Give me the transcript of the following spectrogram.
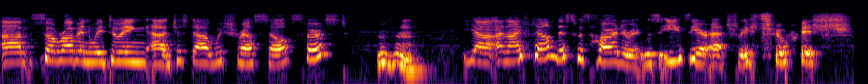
Um, so, Robin, we're doing uh, just our wish for ourselves first. Mm-hmm. Yeah, and I found this was harder. It was easier actually to wish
